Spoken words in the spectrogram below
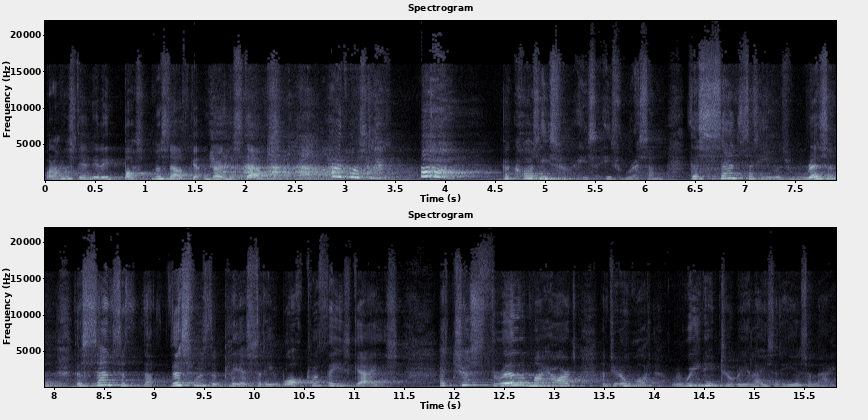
Well, honestly, I nearly bust myself getting down the steps. I was like, because he's, he's, he's risen. The sense that he was risen, the sense that, that this was the place that he walked with these guys, it just thrilled my heart. And you know what? We need to realize that he is alive.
